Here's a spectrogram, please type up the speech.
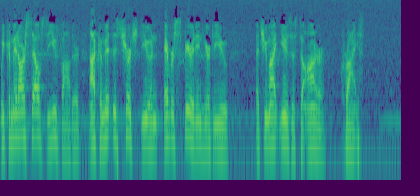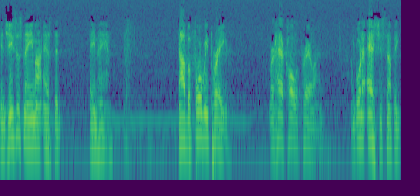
We commit ourselves to you, Father. I commit this church to you and every spirit in here to you that you might use us to honor Christ. In Jesus' name I ask it. Amen. Now, before we pray, or have a call a prayer line, I'm going to ask you something.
